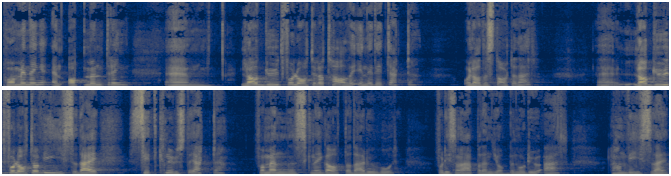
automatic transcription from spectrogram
påminning, en oppmuntring. Eh, la Gud få lov til å tale inn i ditt hjerte, og la det starte der. Eh, la Gud få lov til å vise deg sitt knuste hjerte for menneskene i gata der du bor, for de som er på den jobben hvor du er. La han vise deg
